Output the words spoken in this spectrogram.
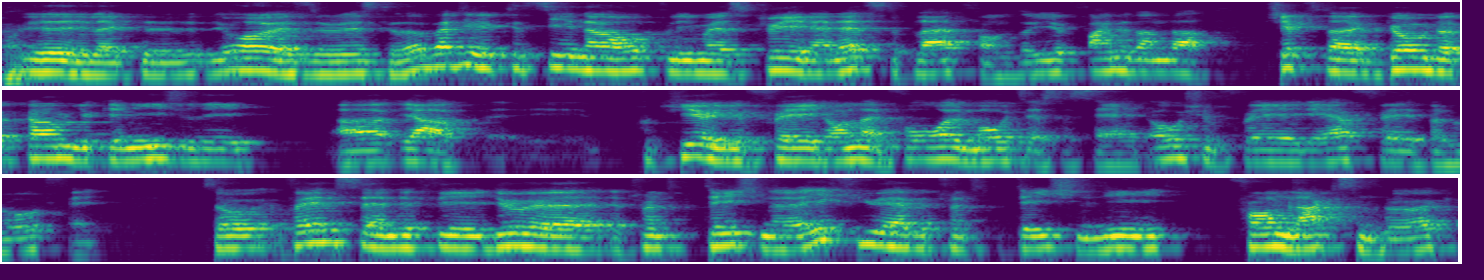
really like the, the always the risk. But you can see now, hopefully, my screen, and that's the platform. So you find it under shipstago.com. You can easily, uh, yeah, procure your freight online for all modes, as I said, ocean freight, air freight, but road freight. So for instance, if you do a, a transportation, uh, if you have a transportation need from Luxembourg,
